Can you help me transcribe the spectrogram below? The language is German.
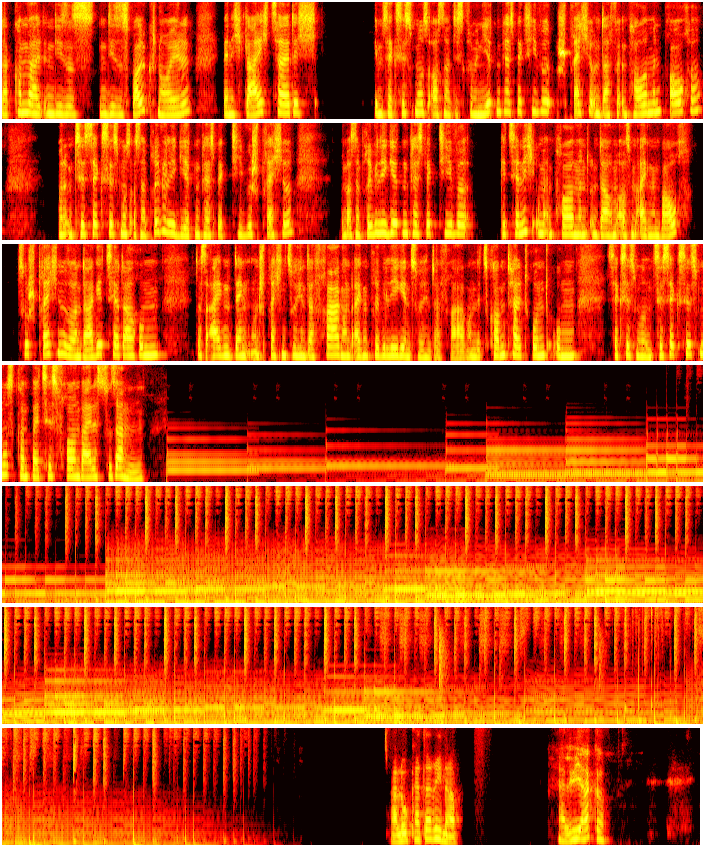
da kommen wir halt in dieses, in dieses Wollknäuel, wenn ich gleichzeitig im Sexismus aus einer diskriminierten Perspektive spreche und dafür Empowerment brauche und im Cis-Sexismus aus einer privilegierten Perspektive spreche. Und aus einer privilegierten Perspektive geht es ja nicht um Empowerment und darum, aus dem eigenen Bauch zu sprechen, sondern da geht es ja darum, das eigene Denken und Sprechen zu hinterfragen und eigene Privilegien zu hinterfragen. Und jetzt kommt halt rund um Sexismus und Cis-Sexismus, kommt bei Cis-Frauen beides zusammen. Katharina. Hallo Jakob.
